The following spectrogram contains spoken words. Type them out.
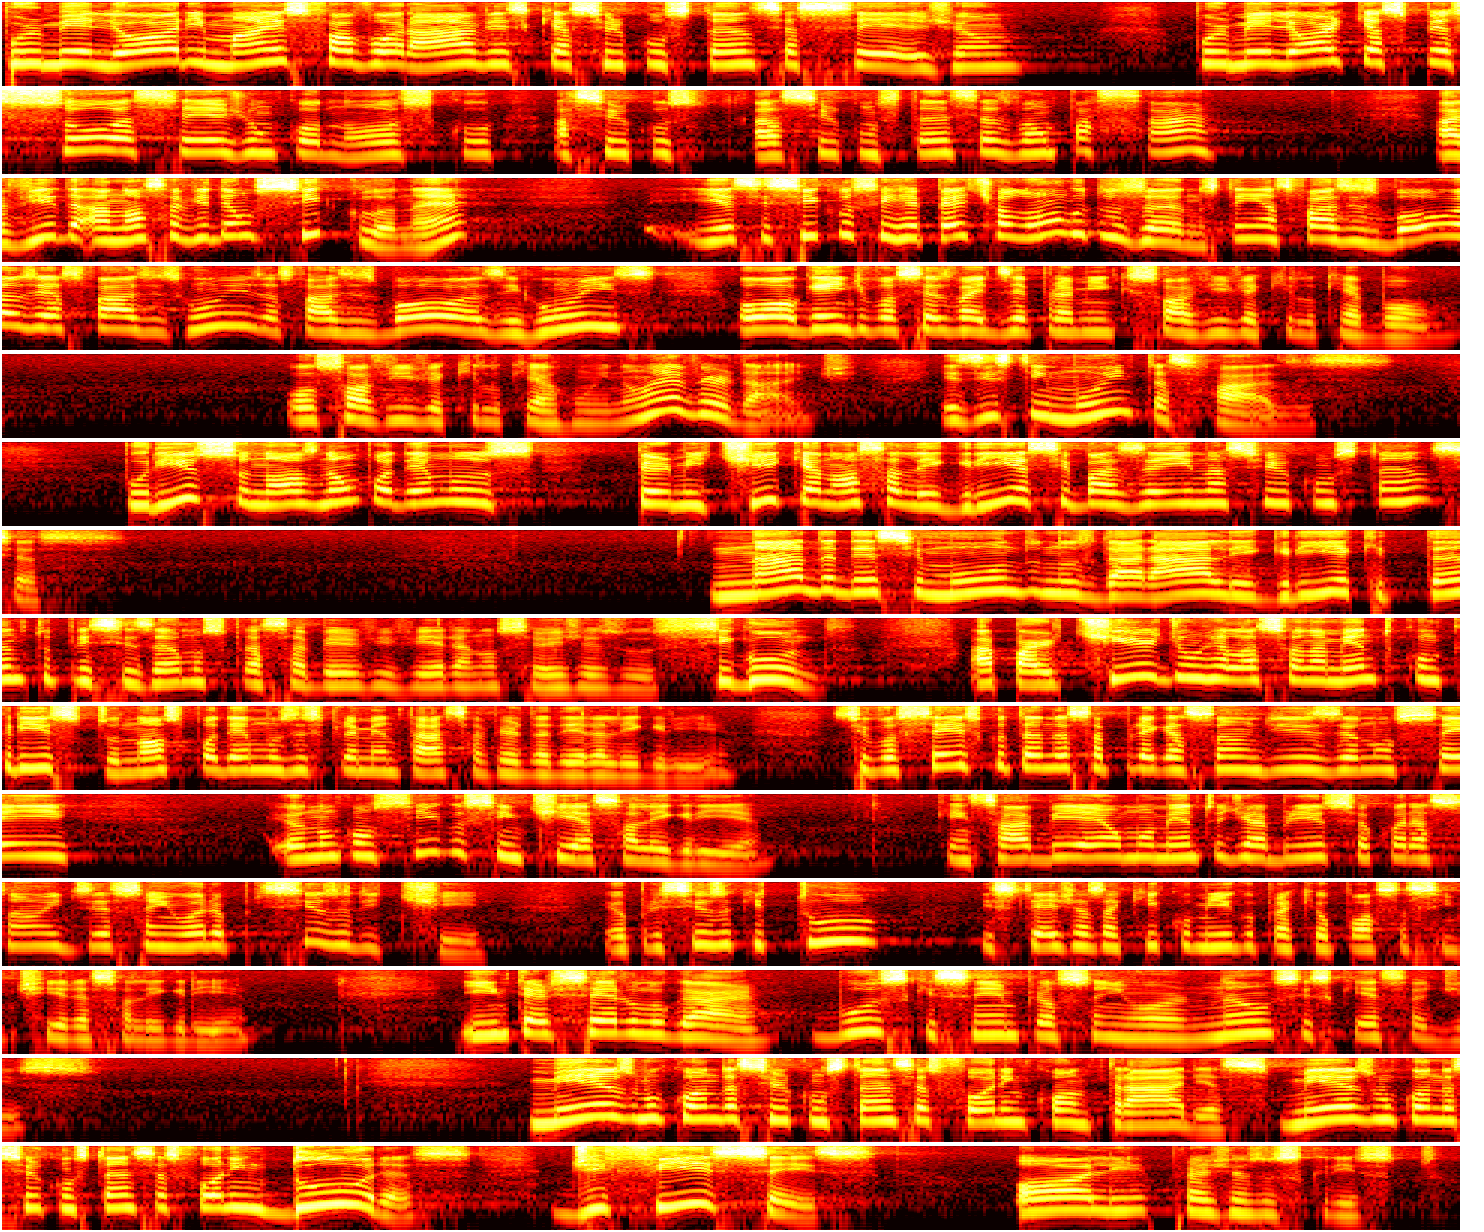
Por melhor e mais favoráveis que as circunstâncias sejam, por melhor que as pessoas sejam conosco, as, as circunstâncias vão passar. A vida, a nossa vida é um ciclo, né? E esse ciclo se repete ao longo dos anos. Tem as fases boas e as fases ruins, as fases boas e ruins. Ou alguém de vocês vai dizer para mim que só vive aquilo que é bom? ou só vive aquilo que é ruim. Não é verdade. Existem muitas fases. Por isso, nós não podemos permitir que a nossa alegria se baseie nas circunstâncias. Nada desse mundo nos dará a alegria que tanto precisamos para saber viver a não ser Jesus. Segundo, a partir de um relacionamento com Cristo, nós podemos experimentar essa verdadeira alegria. Se você, escutando essa pregação, diz: Eu não sei eu não consigo sentir essa alegria. Quem sabe é o momento de abrir o seu coração e dizer: Senhor, eu preciso de Ti. Eu preciso que Tu estejas aqui comigo para que eu possa sentir essa alegria. E em terceiro lugar, busque sempre ao Senhor, não se esqueça disso. Mesmo quando as circunstâncias forem contrárias, mesmo quando as circunstâncias forem duras, difíceis, olhe para Jesus Cristo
